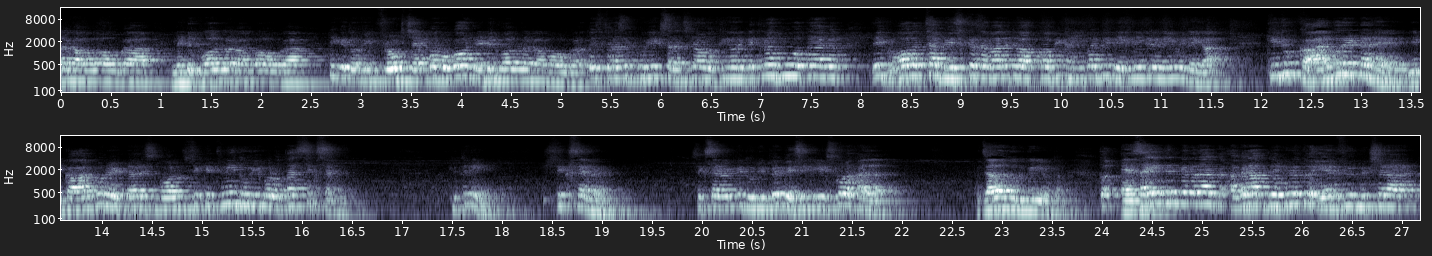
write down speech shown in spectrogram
लगा हुआ होगा निडल वॉल लगा हुआ होगा, ठीक है तो एक फ्लोट चैम्बर होगा और निडल वॉल लगा हुआ होगा। तो इस तरह से पूरी एक संरचना होती है और कितना दूर होता है, अगर एक बहुत अच्छा बेसिक सवाल है जो आपको अभी कहीं पर भी देखने के लिए नहीं मिलेगा, कि जो कार्बोरेटर है, ये कार्बोरेटर इस वॉल्व से कितनी दूरी पर होता है? सिक्स एम कितनी? Six M M six M की दूरी पे बेसिकली इसको रखा जाता है। ज़्यादा दूर भी नहीं होता। तो ऐसा ही इंजन के अंदर अगर आप देख रहे हो तो एयर फ्यूल मिक्सचर आ रहा है।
